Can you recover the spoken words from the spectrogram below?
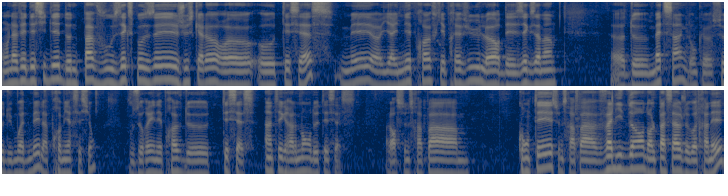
on avait décidé de ne pas vous exposer jusqu'alors euh, au TCS, mais euh, il y a une épreuve qui est prévue lors des examens de MED5, donc ceux du mois de mai, la première session. Vous aurez une épreuve de TCS, intégralement de TCS. Alors ce ne sera pas compter, ce ne sera pas validant dans le passage de votre année,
